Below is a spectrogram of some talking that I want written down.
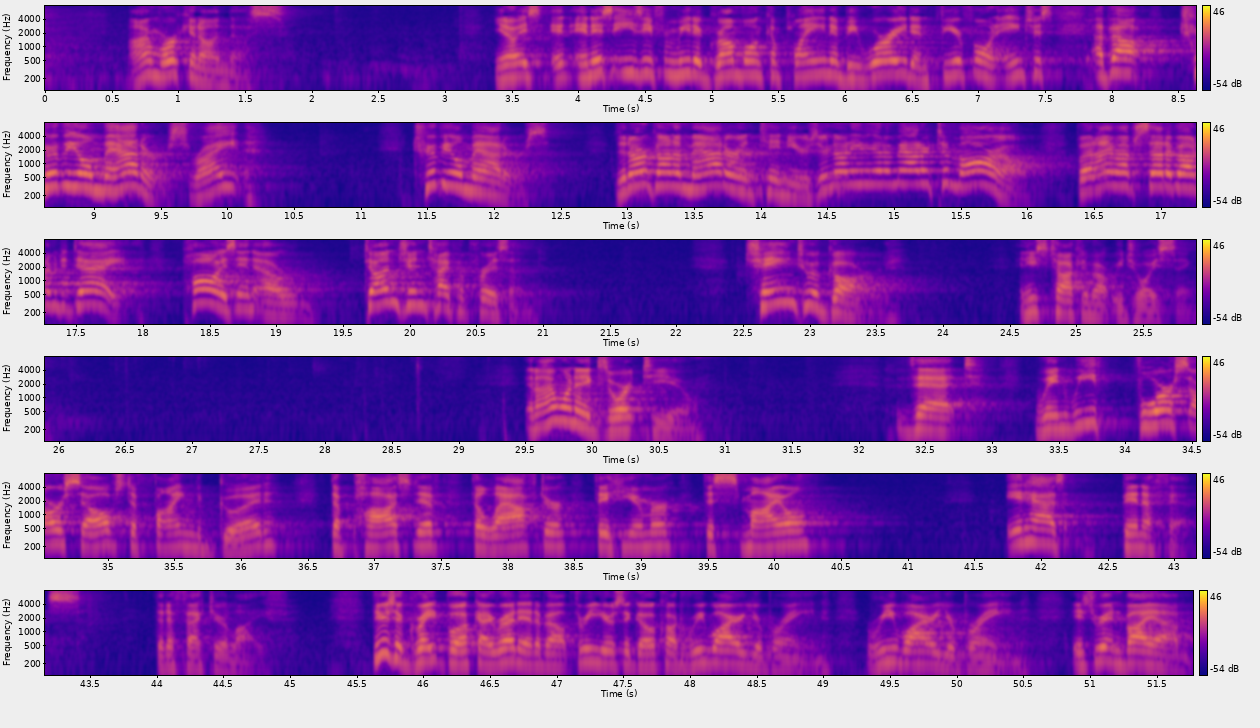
I'm working on this. You know, it's, and, and, it's easy for me to grumble and complain and be worried and fearful and anxious about trivial matters, right? Trivial matters that aren't going to matter in 10 years. They're not even going to matter tomorrow. But I'm upset about them today. Paul is in a dungeon type of prison, chained to a guard, and he's talking about rejoicing. And I want to exhort to you that when we force ourselves to find the good, the positive, the laughter, the humor, the smile, it has benefits that affect your life. There's a great book, I read it about three years ago called Rewire Your Brain. Rewire Your Brain. It's written by a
